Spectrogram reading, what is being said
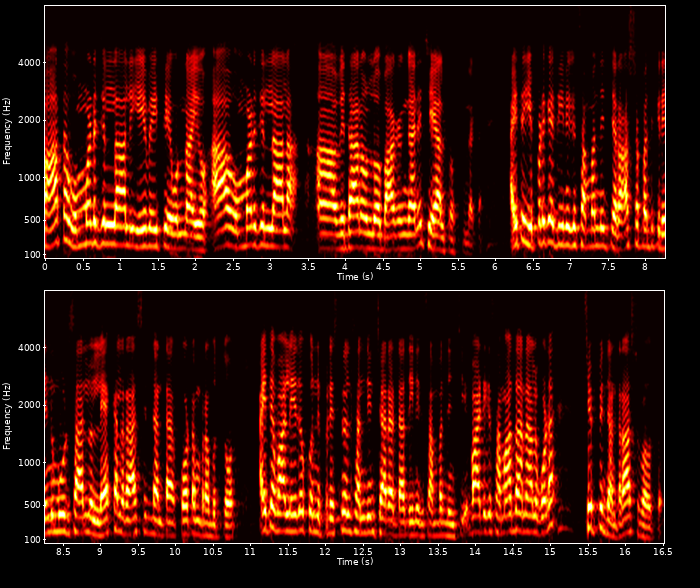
పాత ఉమ్మడి జిల్లాలు ఏవైతే ఉన్నాయో ఆ ఉమ్మడి జిల్లాల విధానంలో భాగంగానే చేయాల్సి వస్తుందట. అయితే ఇప్పటికే దీనికి సంబంధించి రాష్ట్రపతికి రెండు మూడు సార్లు లేఖలు రాసిందంట కూటమి ప్రభుత్వం. అయితే వాళ్ళు ఏదో కొన్ని ప్రశ్నలు సంధించారట దీనికి సంబంధించి. వాటికి సమాధానాలు కూడా చెప్పిందంట రాష్ట్ర ప్రభుత్వం.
